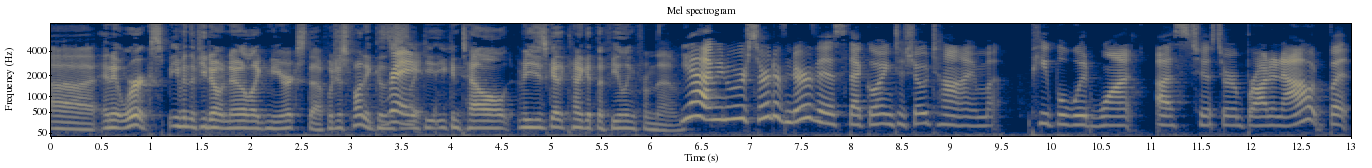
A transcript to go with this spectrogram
Uh, and it works even if you don't know like New York stuff, which is funny because Right. like you, you can tell. I mean, you just get kind of get the feeling from them. yeah. I mean, we were sort of nervous that going to Showtime, people would want us to sort of broaden out, but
